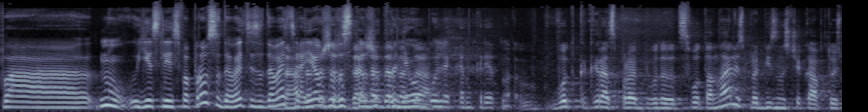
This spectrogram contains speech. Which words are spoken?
по, ну, если есть вопросы, давайте задавайте, да, а да, я да, уже да, расскажу да, про да, него да. более конкретно. Вот как раз про вот этот свод-анализ, про бизнес-чекап, то есть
